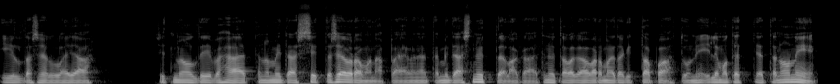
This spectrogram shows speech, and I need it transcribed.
iltasella ja sitten me oltiin vähän, että no mitäs sitten seuraavana päivänä, että mitäs nyt alkaa, että nyt alkaa varmaan jotakin tapahtua, niin ilmoitettiin, että no niin,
